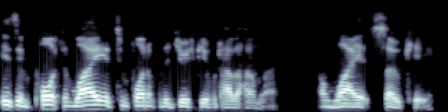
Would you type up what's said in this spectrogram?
is important, why it's important for the Jewish people to have a homeland and why it's so key.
